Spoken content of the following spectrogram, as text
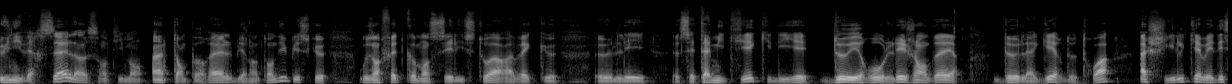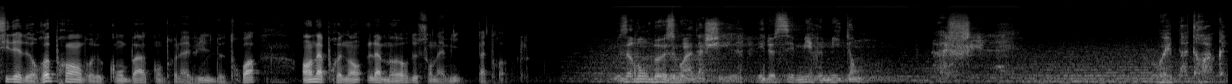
universel, un sentiment intemporel, bien entendu, puisque vous en faites commencer l'histoire avec euh, euh, les, cette amitié qui liait deux héros légendaires de la guerre de Troie, Achille, qui avait décidé de reprendre le combat contre la ville de Troie en apprenant la mort de son ami Patrocle. Nous avons besoin d'Achille et de ses myrmidons. Achille. Où est Patrocle?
